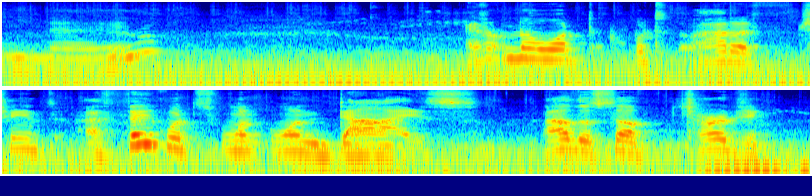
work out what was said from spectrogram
No. I don't know what what how to change. I think once one one dies, out of the self charging,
